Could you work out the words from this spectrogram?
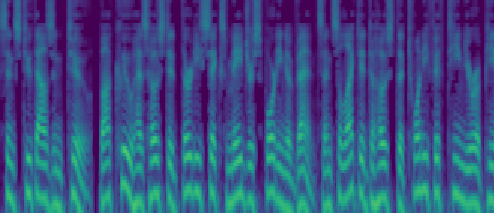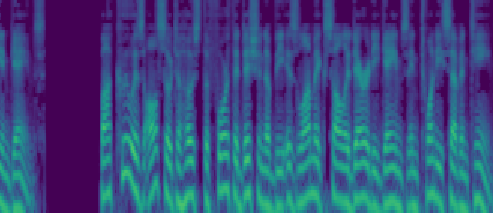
Since 2002, Baku has hosted 36 major sporting events and selected to host the 2015 European Games. Baku is also to host the fourth edition of the Islamic Solidarity Games in 2017.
